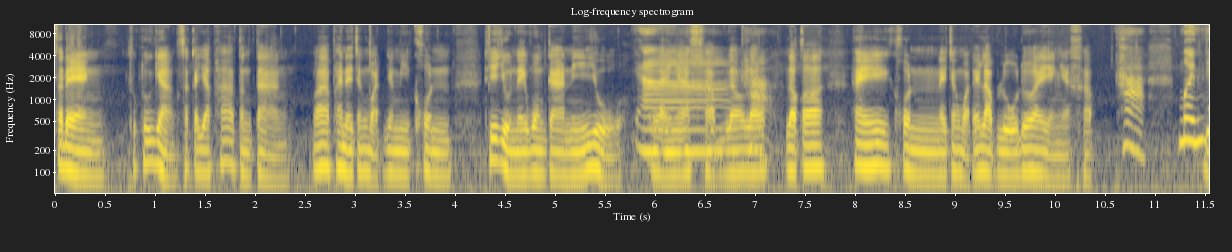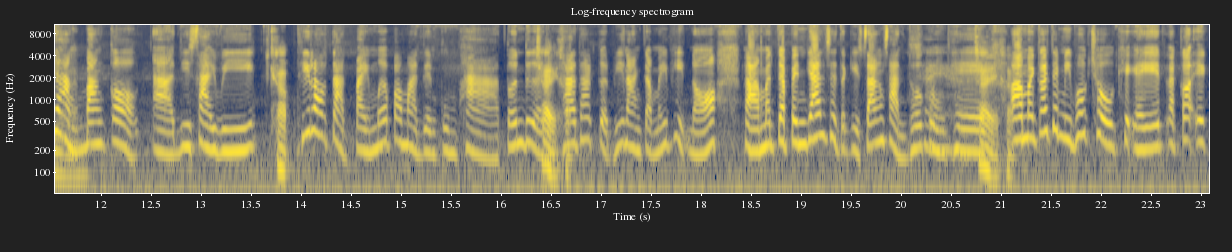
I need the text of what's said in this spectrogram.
แสดงทุกๆอย่างศักยภาพต่างๆ ว่าภายในจังหวัดยังมีคนที่อยู่ในวงการนี้อยู่อ่าอะไรเงี้ยครับ แล้วแล้วค่ะแล้วก็ให้คนในจังหวัดได้รับรู้ด้วยอย่างเงี้ยครับค่ะ เหมือนอย่างบางกอกอ่าดีไซน์วีคครับที่เราจัดไปเมื่อประมาณเดือนกุมภาต้นเดือนใช่ครับถ้าถ้าเกิดพี่นางจำไม่ผิดเนาะอ่ามันจะเป็นย่านเศรษฐกิจสร้างสรรค์ทั่วใช่กรุงเทพใช่ครับอ่ามันก็จะมีพวกโชว์เคสแล้วก็ X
